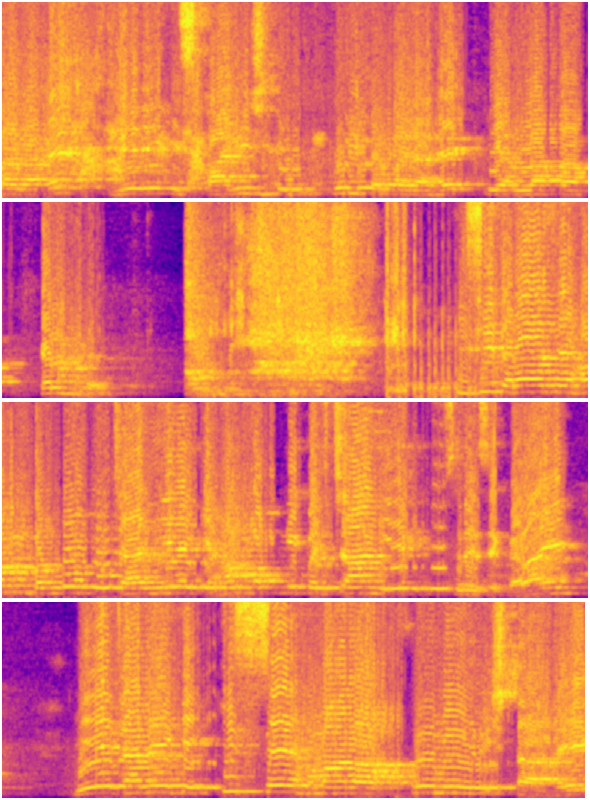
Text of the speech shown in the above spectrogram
ताला ने मेरी इस ख्वाहिश को पूरी करवाया है ये अल्लाह का कर्म है। इसी तरह से हम बंदों को चाहिए कि हम अपनी पहचान एक दूसरे से कराएँ। ये जाने कि किससे हमारा खूनी रिश्ता है।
